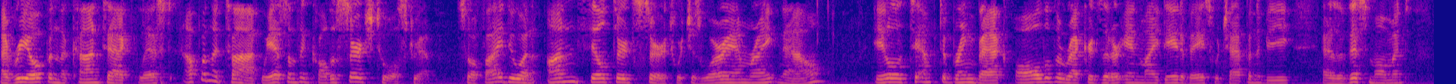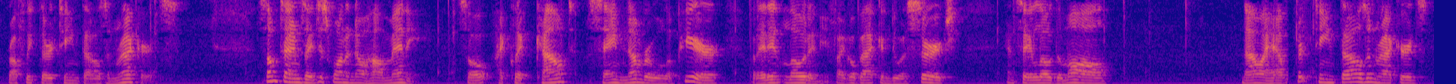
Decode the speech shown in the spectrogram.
I've reopened the contact list. Up on the top, we have something called a search tool strip. So if I do an unfiltered search, which is where I am right now, it'll attempt to bring back all of the records that are in my database, which happen to be, as of this moment, roughly 13,000 records. Sometimes I just want to know how many. So I click count, same number will appear, but I didn't load any. If I go back and do a search and say load them all, now I have 13,000 records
